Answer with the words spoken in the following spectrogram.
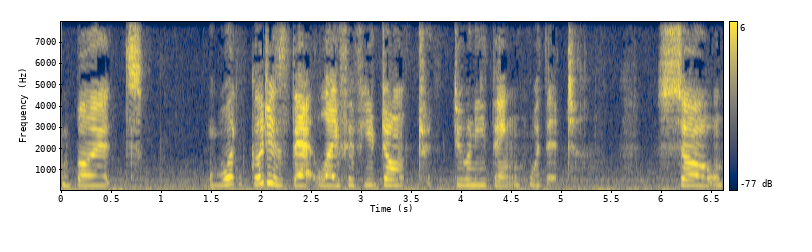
But what good is that life if you don't do anything with it? So,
